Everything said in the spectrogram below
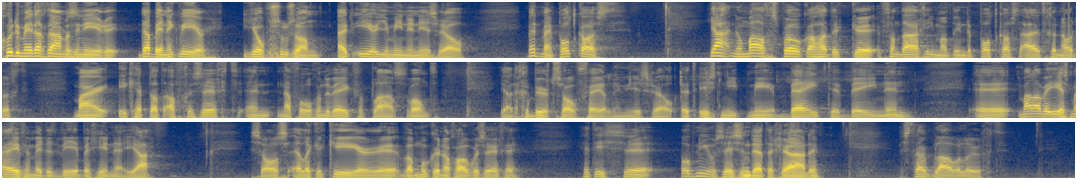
Goedemiddag dames en heren, daar ben ik weer, Joop Suzan uit Ierjemien in Israël, met mijn podcast. Ja, normaal gesproken had ik uh, vandaag iemand in de podcast uitgenodigd, maar ik heb dat afgezegd en naar volgende week verplaatst, want ja, er gebeurt zoveel in Israël. Het is niet meer bij te benen. Uh, maar laten we eerst maar even met het weer beginnen. Ja, zoals elke keer, uh, wat moet ik er nog over zeggen? Het is opnieuw 36 graden strak blauwe lucht.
